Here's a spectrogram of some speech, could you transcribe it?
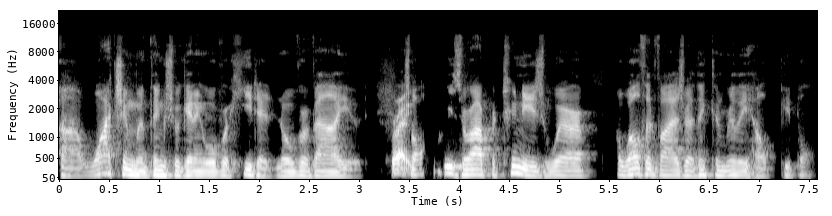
uh, watching when things were getting overheated and overvalued right so all these are opportunities where a wealth advisor i think can really help people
